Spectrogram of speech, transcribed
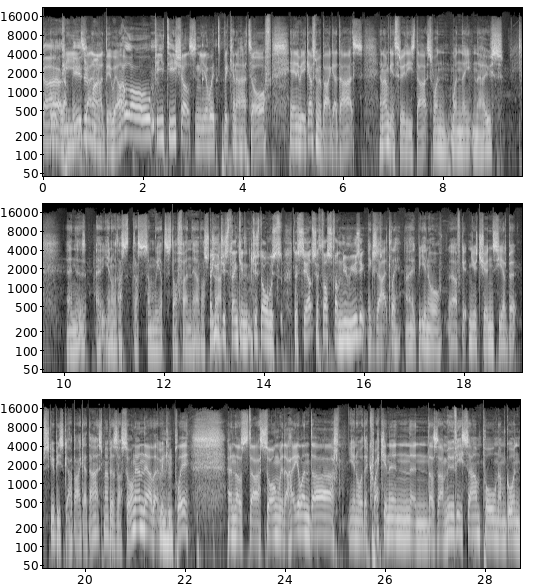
ah, OP, amazing and man. I'd be well, oh, OP t-shirts, and you know, we, we kind of hit it off. Anyway, he gives me a bag of DATs, and I'm going through these DATs one one night in the house, and uh, you know, there's there's some weird stuff in there. There's Are you just thinking, just always the search, the thirst for new music? Exactly. Uh, but you know, I've got new tunes here, but Scooby's got a bag of DATs. Maybe there's a song in there that we could play. And there's the song with the Highlander, you know, the quickening, and there's a movie sample, and I'm going,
